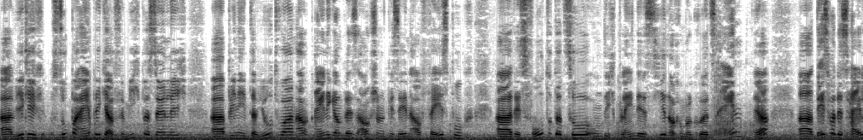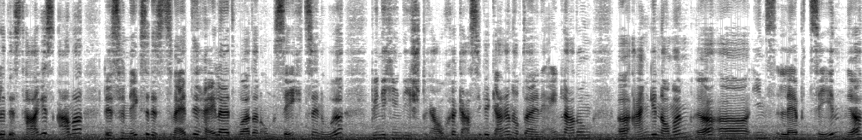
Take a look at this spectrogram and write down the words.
Äh, wirklich super Einblicke auch für mich persönlich. Äh, bin interviewt worden, einige haben das auch schon gesehen auf Facebook, äh, das Foto dazu und ich blende es hier noch einmal kurz kurz ein. Ja. Äh, das war das Highlight des Tages, aber das nächste, das zweite Highlight war dann um 16 Uhr, bin ich in die Strauchergasse gegangen, habe da eine Einladung äh, angenommen ja, äh, ins Lab 10. Ja.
